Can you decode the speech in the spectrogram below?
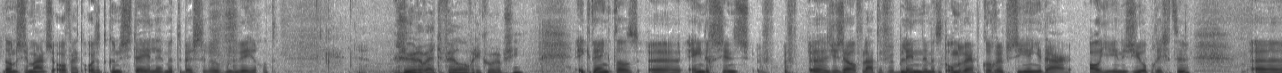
dan de Sint overheid ooit had kunnen stelen met de beste wil van de wereld. Zeuren wij te veel over die corruptie? Ik denk dat uh, enigszins uh, jezelf laten verblinden met het onderwerp corruptie... en je daar al je energie op richten... Uh,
